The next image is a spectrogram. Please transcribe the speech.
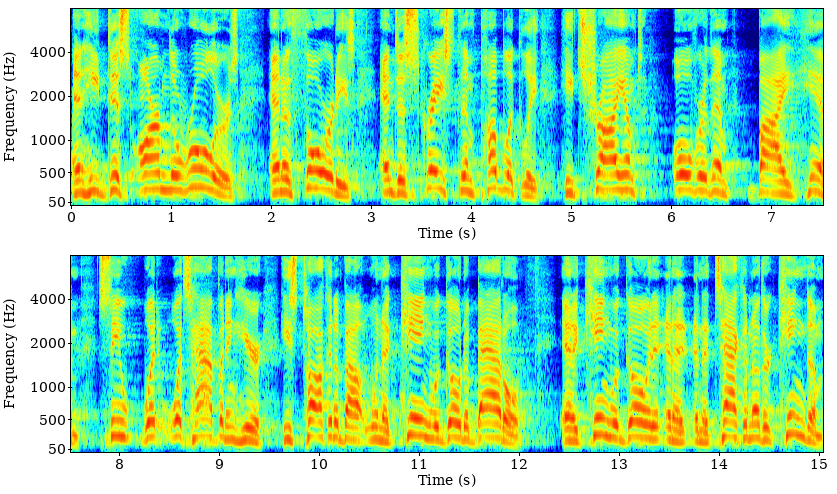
And he disarmed the rulers and authorities and disgraced them publicly. He triumphed over them by him. See what, what's happening here? He's talking about when a king would go to battle and a king would go and, and, attack another kingdom,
